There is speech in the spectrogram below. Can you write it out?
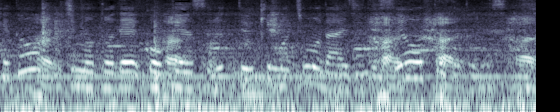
けど、はい。地元で貢献するっていう気持ちも大事ですよ、はいってことですよね、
